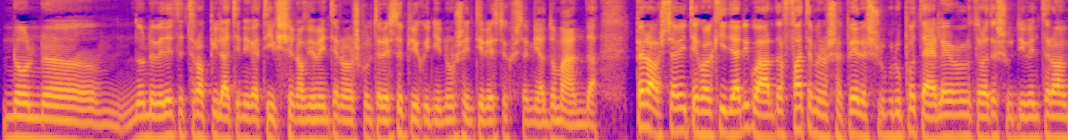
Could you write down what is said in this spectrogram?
non, uh, non ne vedete troppi lati negativi, se no ovviamente non lo ascoltereste più, quindi non sentireste questa mia domanda. Però se avete qualche idea a riguardo fatemelo sapere sul gruppo Telegram, lo trovate su diventerò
